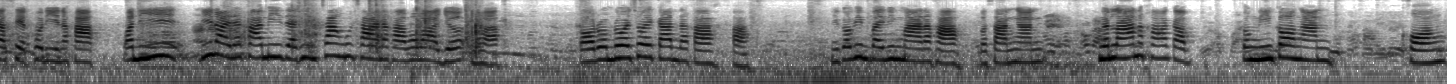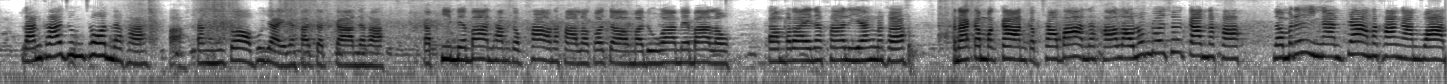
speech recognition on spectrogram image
จะเสร็จพอดีนะคะ วันนี้นี่หน่อยนะคะ มีแต่ทีมช่างผู้ชายนะคะ เพราะว่าเยอะนะคะ ก็รวมด้วยช่วยกันนะคะค่ะ นี่ก็วิ่งไปวิ่งมานะคะ ประสานงานเงินล้านนะคะกับตรงนี้ก็งานของร้านค้าชุมชนนะคะค่ะทางนี้ก็ผู้ใหญ่นะคะจัดการนะคะ กับทีมแม่บ้านทำกับข้าวนะคะ เราก็จะมาดูว่าแม่บ้านเรา ทำอะไรนะคะเลี้ยงนะคะ คณะกรรมการกับชาวบ้านนะคะ เราร่วมด้วยช่วยกันนะคะ เราไม่ได้มีงานจ้างนะคะ งานวาน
